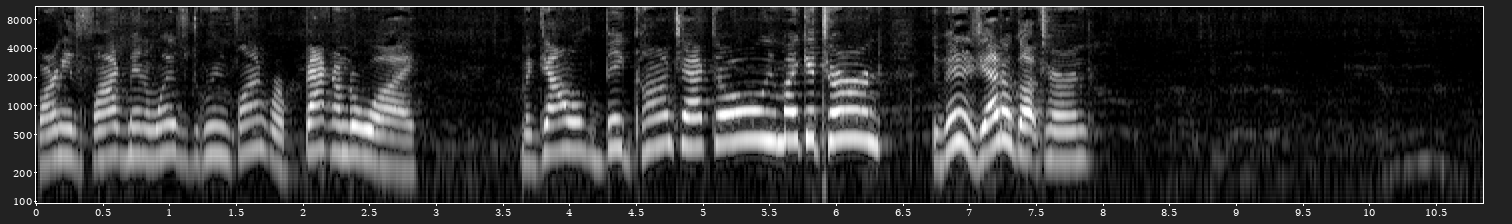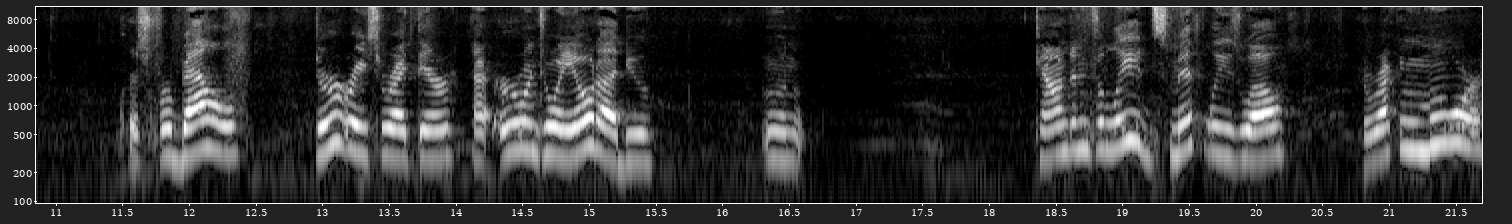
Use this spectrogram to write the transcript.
Barney the flagman waves the green flag. We're back underway. McDowell with big contact. Oh, he might get turned. DiBenedetto got turned. Christopher Bell, dirt racer right there. That Irwin Toyota do. And Townsend for lead. Smithley as well. They're wrecking more.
